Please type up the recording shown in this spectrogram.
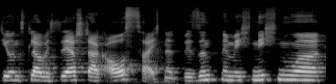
die uns, glaube ich, sehr stark auszeichnet. Wir sind nämlich nicht nur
